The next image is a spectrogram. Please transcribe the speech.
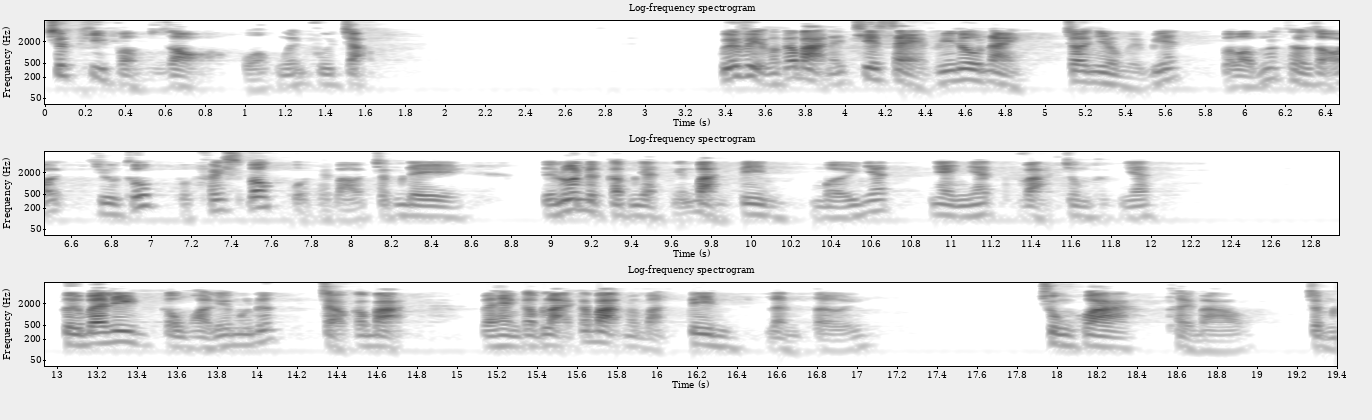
trước khi vào giỏ của ông Nguyễn Phú Trọng. Quý vị và các bạn hãy chia sẻ video này cho nhiều người biết và bấm nút theo dõi YouTube và Facebook của Thời báo chấm để để luôn được cập nhật những bản tin mới nhất, nhanh nhất và trung thực nhất. Từ Berlin, Cộng hòa Liên bang Đức, chào các bạn và hẹn gặp lại các bạn vào bản tin lần tới. Trung Khoa Thời báo chấm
